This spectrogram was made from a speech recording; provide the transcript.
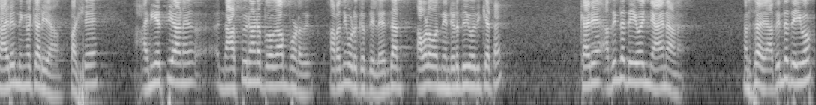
കാര്യം നിങ്ങൾക്കറിയാം. പക്ഷേ അനിയത്തിയാണ് നാത്തൂരാണ് പോകാൻ പോണത്. അറിഞ്ഞു കൊടുക്കത്തില്ല. എന്താണ്? അവൾ വന്ന് എന്റെ അടുത്ത് ചോദിക്കട്ടെ? കാര്യം അതിന്റെ ദൈവം ഞാനാണ്. മനസ്സിലായി? അതിന്റെ ദൈവം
